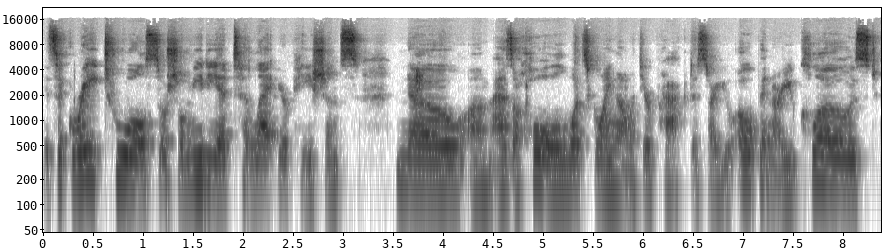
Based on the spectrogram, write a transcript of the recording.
it's a great tool, social media, to let your patients know um, as a whole what's going on with your practice. Are you open? Are you closed?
